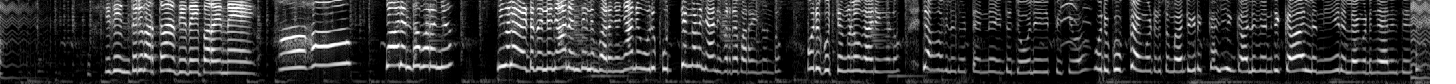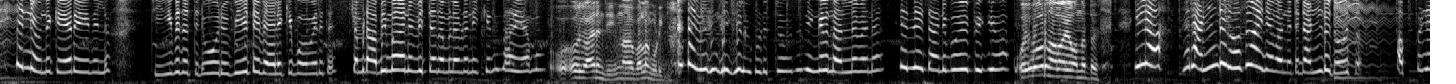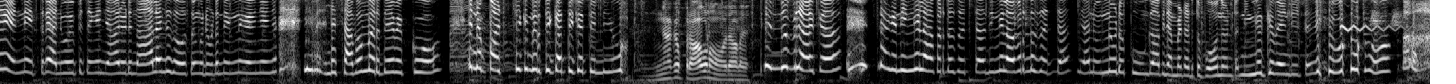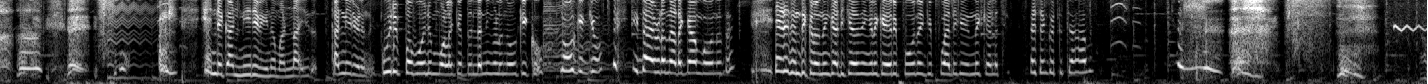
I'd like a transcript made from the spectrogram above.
ഇത് എന്തൊരു വർത്തമാന സീത ഈ പറയുന്നേ? ആഹാ ഞാൻ എന്താ പറഞ്ഞു? നിങ്ങൾ കേട്ടതില്ല? ഞാൻ എന്തെങ്കിലും പറഞ്ഞു? ഞാൻ ഒരു കുറ്റങ്ങൾ ഞാൻ ഇവരുടെ പറയുന്നുണ്ടോ? ഒരു കുറ്റങ്ങളോ കാര്യങ്ങളോ? രാവിലെ തൊട്ട് എന്നെ എന്റെ ജോലി ചെയ്യിപ്പിക്കുക. ഒരു കുപ്പ അങ്ങോട്ട് എടുത്ത് മാറ്റി. കയ്യും കൈയും കാലും എനിക്ക് കാലിലെ നീരെല്ലാം അങ്ങോട്ട് ഞാനെടുത്ത് എന്നെ ഒന്ന് കെയർ ചെയ്യുന്നില്ല. ജീവിതത്തിൽ ഒരു വീട്ടിൽ വേലയ്ക്ക് പോകരുത് നമ്മുടെ അഭിമാനം വിറ്റാ നമ്മൾ അവിടെ നിൽക്കുന്നത് അറിയാമോ ഒരു കാര്യം ചെയ്യും വെള്ളം കുടിക്കും. നിങ്ങൾ കുടിച്ചോ. നിങ്ങൾ നല്ലവനാ. എന്നിട്ട് അനുഭവിപ്പിക്കുക ഒരുപാട് നാളായി വന്നിട്ട്. ഇല്ല രണ്ട് ദിവസമായി ഞാൻ വന്നിട്ട് രണ്ട് ദിവസം. അപ്പോഴേ എന്നെ ഇത്ര അനുഭവിപ്പിച്ചെങ്കിൽ ഞാനൊരു നാലഞ്ച് ദിവസം കൂടി ഇവിടെ നിന്ന് കഴിഞ്ഞു കഴിഞ്ഞാൽ ഇവൻ എന്റെ ശവം വെറുതെ വെക്കുവോ? എന്നെ പച്ചയ്ക്ക് നിർത്തി കത്തിക്കത്തില്ലയോ? നിങ്ങൾക്ക് പ്രാവണോ ഒരാളെ? എന്ത് പ്രാക്ക പ്രാക്ക നിങ്ങൾ അവരുടെ സെറ്റാ നിങ്ങൾ അവരുടെ സെറ്റാ. ഞാൻ ഒന്നുകൂടെ പൂങ്കാവിൽ അമ്മയുടെ അടുത്ത് പോകുന്നുണ്ട്. നിങ്ങൾക്ക് വേണ്ടിയിട്ട്. എന്റെ കണ്ണീര് വീണ മണ്ണായത് കണ്ണീര് വീണത്. കുരുപ്പ പോലും മുളയ്ക്കത്തില്ല. നിങ്ങൾ നോക്കിക്കോ. നോക്കിക്കോ. ഇതാ ഇവിടെ നടക്കാൻ പോകുന്നത്. എന്റെ ജന്തുക്കളൊന്നും കടിക്കാതെ നിങ്ങൾ കയറി പോകുന്നെങ്കിൽ പോ. അല്ലെങ്കിൽ നിന്ന് കിളച്ച്. വിഷം കുറ്റിച്ചാവും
